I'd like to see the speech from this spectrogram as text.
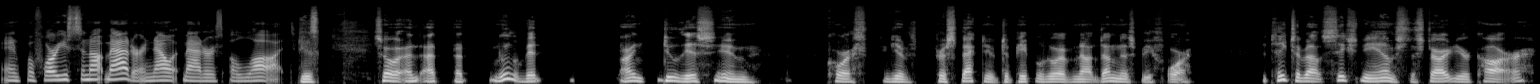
And before it used to not matter, and now it matters a lot. Yes. So a, a, a little bit, I do this in of course to give perspective to people who have not done this before. It takes about 60 amps to start your car.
